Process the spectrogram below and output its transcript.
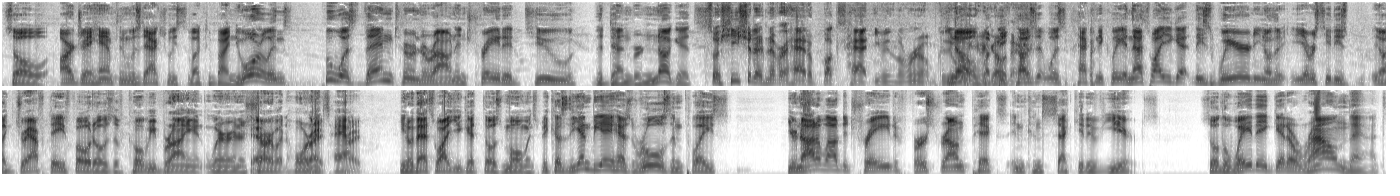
So R.J. Hampton was actually selected by New Orleans, who was then turned around and traded to the Denver Nuggets. So he should have never had a Bucks hat even in the room because No, but because it was technically, and that's why you get these weird, you know, you ever see these you know, like draft day photos of Kobe Bryant wearing a Charlotte Hornets right, hat? right. You know, that's why you get those moments because the NBA has rules in place. You're not allowed to trade first round picks in consecutive years. So the way they get around that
